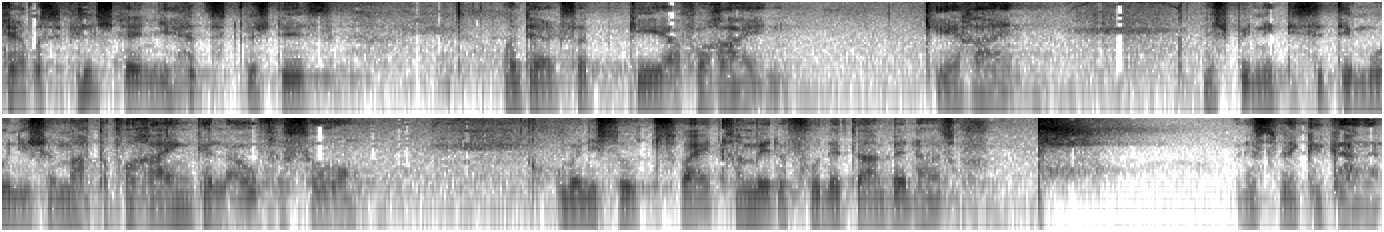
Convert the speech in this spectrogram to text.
Ja, was willst du denn jetzt, verstehst? Und der hat gesagt, geh einfach rein, geh rein. Und ich bin in diese dämonische Macht einfach reingelaufen, so. Und wenn ich so zwei, drei Meter vor der Dame bin, hat so, und ist weggegangen.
